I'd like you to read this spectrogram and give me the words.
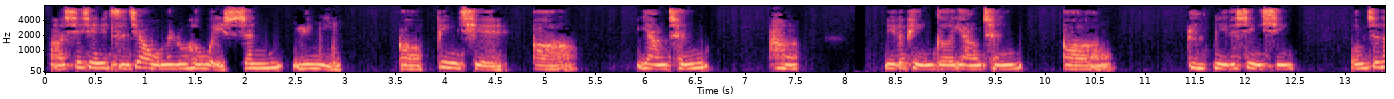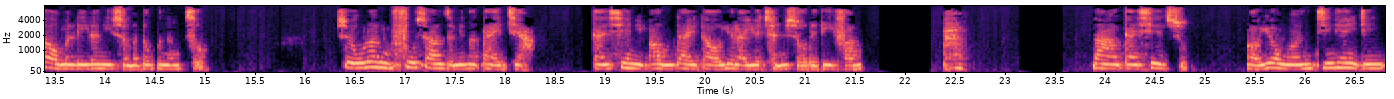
啊、谢谢你指教我们如何委身于你，啊、并且啊、养成啊、你的品格，养成啊、你的信心。我们知道我们离了你什么都不能做，所以无论付上怎么样的代价，感谢你把我们带到越来越成熟的地方。那感谢主，啊，愿我们今天已经，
